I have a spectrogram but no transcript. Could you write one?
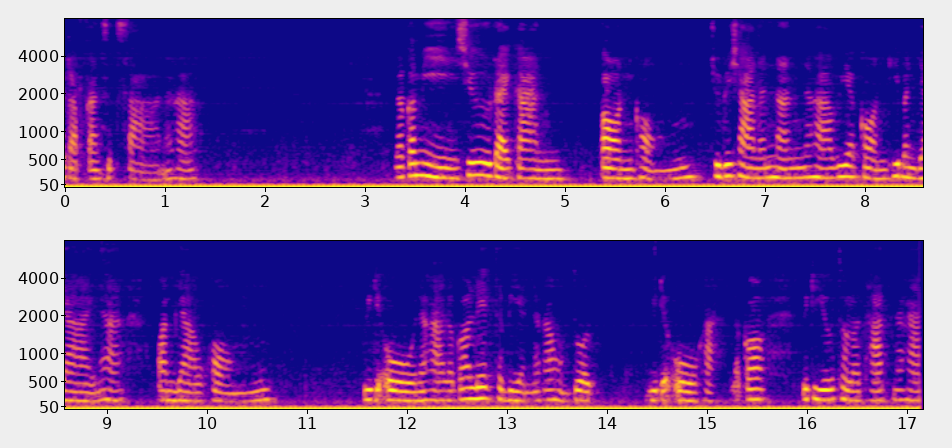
ระดับการศึกษานะคะ แล้วก็มีชื่อรายการ ตอนของชุดวิชานั้นๆนะคะ วิทยากรที่บรรยายนะคะ ความยาวของวิดีโอนะคะ แล้วก็เลขทะเบียนนะคะของตัววิดีโอค่ะ แล้วก็วิทยุโทรทัศน์นะคะ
